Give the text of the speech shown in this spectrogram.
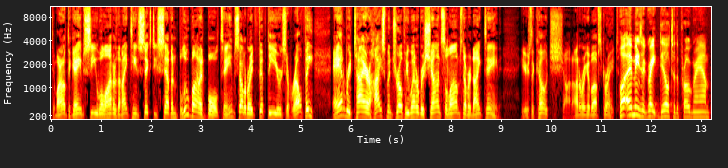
Tomorrow at the game, CU will honor the 1967 Bluebonnet Bowl team, celebrate 50 years of Ralphie, and retire Heisman Trophy winner Rashaan Salaam's number 19. Here's the coach on honoring a Buffs great. Well, it means a great deal to the program,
